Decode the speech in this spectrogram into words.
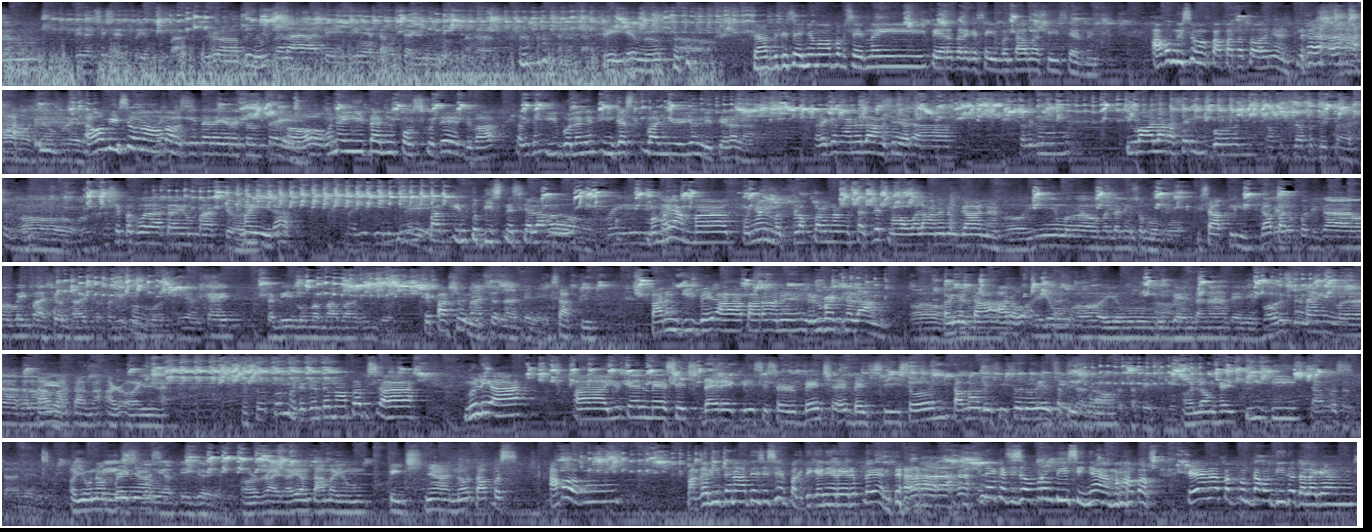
Ah. Pinagsiset ko yung iba. Grabe, no? Yung kalahati, binenta ko siya yung naka, 3M, no? Oo. Sabi ko sa inyo mga paps, eh, may pera talaga sa ibang tama si Sir Bench. Ako mismo magpapatotoo niyan. Oo, siyempre. Ako mismo mga paps. Nakikita na yung resulta eh. Oo, kung nakikita niyo yung post ko din, di ba? Talagang ibo lang yan. In just one year yun, literal ha. Talagang ano lang, sir, ah, talagang tiwala ka sa ibon, tapos dapat may passion. Oo. Kasi pag wala tayong passion, Mahirap. Pag into business ka lang, Oo, mahirap. mamaya, mag, kunyari, mag-flop lang ng saglit, mawawala ka na ng gana. Oh, yun yung mga madaling sumuko. Exactly. Pero Dapat, pag ikaw may passion tayo sa pag-ibon, ayan, kahit sabihin mong mababa ang ibon, may passion. eh. passion natin eh. Exactly. Parang give, ah, parang ano, reward na lang. Oh, Pag nagka-araw, ay yung, oh, yung benta natin eh. Bonus na lang yung mga kalawin. Tama, tama. ROI nga. So, ito, magaganda mga paps. Ah, muli ah, ah, you can message directly si Sir Bench, eh, Bench Season. Tama, Bench Season, no, yun sa Facebook mo. Sa Facebook. O, Long Hair TV, tapos, YouTube channel. o, yung number Face niya. Long Hair rin. Alright, ayun, tama yung page niya, no? Tapos, ako, kung pagalitan natin si Sir, pag di ka nire-replyan. Hindi, kasi sobrang busy niya, mga paps. Kaya nga, pagpunta ko dito talagang,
